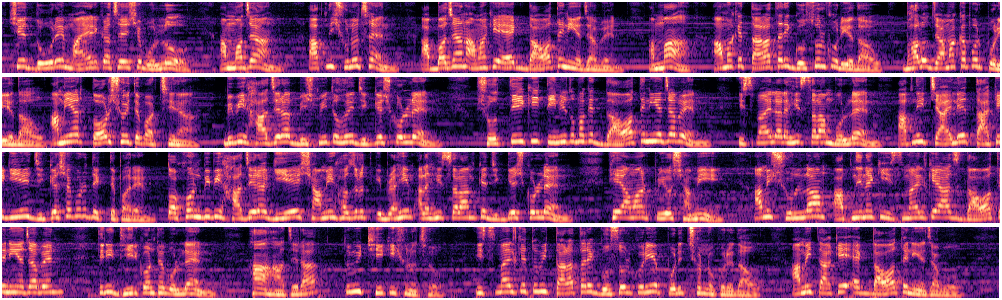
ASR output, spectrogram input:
সে দৌড়ে মায়ের কাছে এসে বলল আম্মাজান আপনি শুনেছেন? আব্বাজান আমাকে এক দাওয়াতে নিয়ে যাবেন। আম্মা, আমাকে তাড়াতাড়ি গোসল করিয়ে দাও, ভালো জামা কাপড় পরিয়ে দাও। আমি আর তর সইতে পারছি না। বিবি হাজেরা বিস্মিত হয়ে জিজ্ঞেস করলেন সত্যিই কি তিনি তোমাকে দাওয়াতে নিয়ে যাবেন? ইসমাইল আলহিসাল্লাম বললেন, আপনি চাইলে তাকে গিয়ে জিজ্ঞাসা করে দেখতে পারেন। তখন বিবি হাজেরা গিয়ে স্বামী হজরত ইব্রাহিম আলহিসাল্লামকে জিজ্ঞেস করলেন, হে আমার প্রিয় স্বামী, আমি শুনলাম আপনি নাকি ইসমাইলকে আজ দাওয়াতে নিয়ে যাবেন? তিনি ধীর কণ্ঠে বললেন হ্যাঁ হাজেরা, তুমি ঠিকই শুনেছ। ইসমাইলকে তুমি তাড়াতাড়ি গোসল করিয়ে পরিচ্ছন্ন করে দাও। আমি তাকে এক দাওয়াতে নিয়ে যাব।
